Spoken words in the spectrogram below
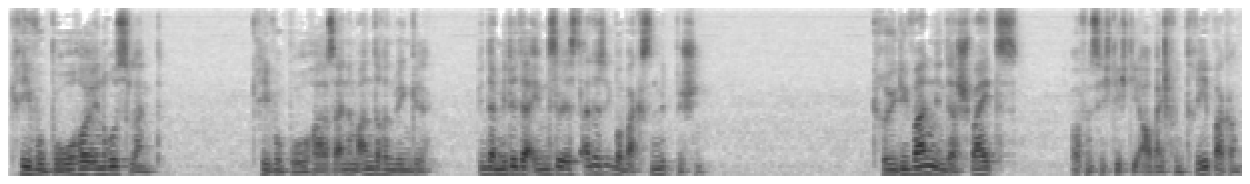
Krivobore in Russland. Krivobora aus einem anderen Winkel. In der Mitte der Insel ist alles überwachsen mit Büschen. Grödivan in der Schweiz. Offensichtlich die Arbeit von Drehbaggern.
